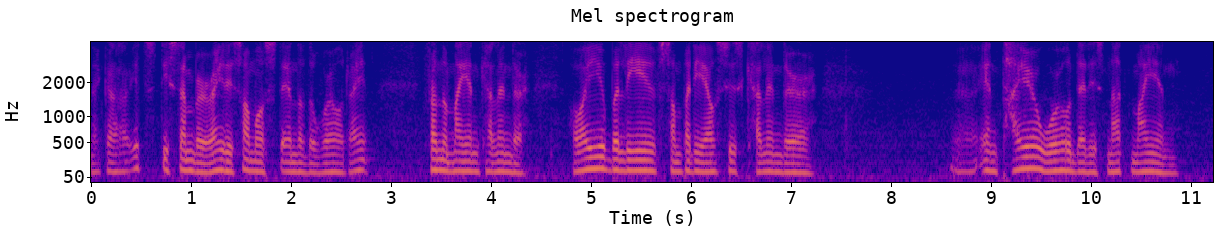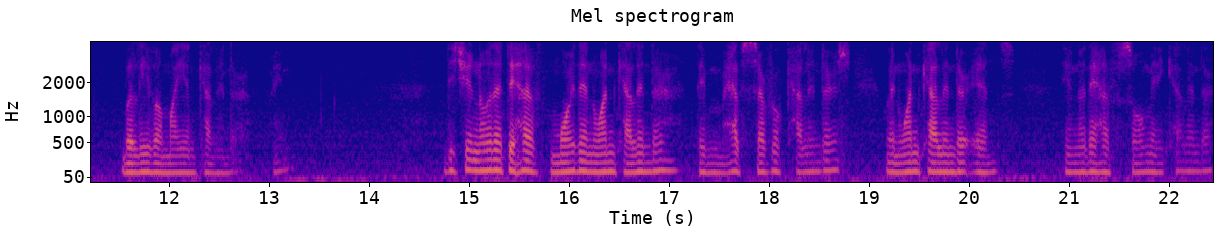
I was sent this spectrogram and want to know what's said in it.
Like uh, it's December, right? It's almost the end of the world, right? From the Mayan calendar. Why you believe somebody else's calendar? Uh, entire world that is not Mayan believe a Mayan calendar, right? Did you know that they have more than one calendar? They have several calendars. When one calendar ends, you know they have so many calendars.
